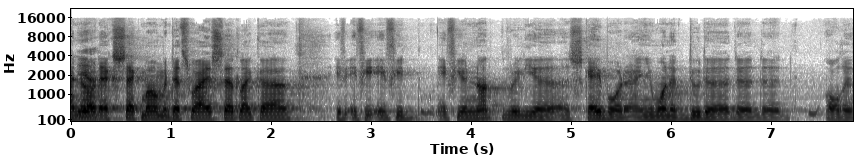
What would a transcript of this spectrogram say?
I know Yeah. the exact moment. That's why I said like, uh, if, if you if you if you're not really a, a skateboarder and you want to do the, the, the all the,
